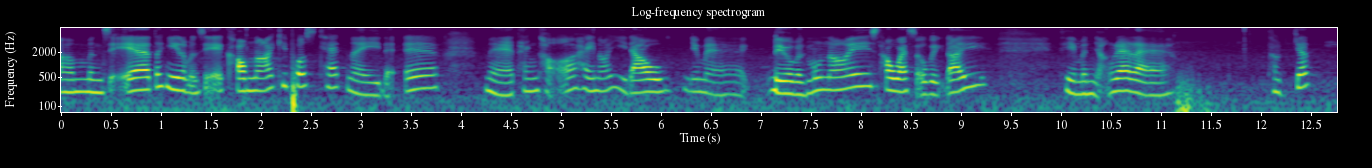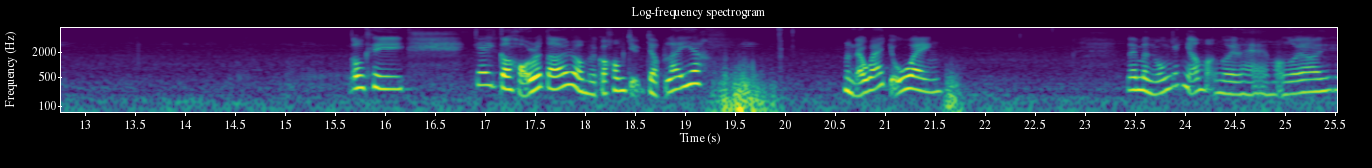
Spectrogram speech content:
um, mình sẽ tất nhiên là mình sẽ không nói cái postcard này để mà than thở hay nói gì đâu. Nhưng mà điều mình muốn nói sau qua sự việc đấy thì mình nhận ra là thực chất đôi khi cái cơ hội đó tới rồi mình còn không chịu chụp lấy á. Mình đã quá chủ quan nên mình muốn nhắc nhở mọi người là, mọi người ơi,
